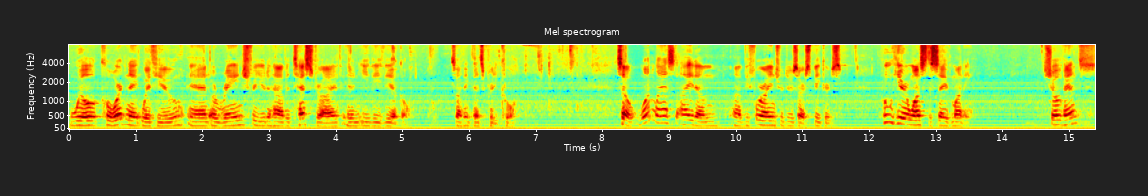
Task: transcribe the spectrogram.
will coordinate with you and arrange for you to have a test drive in an EV vehicle. So I think that's pretty cool. So one last item uh, before I introduce our speakers. Who here wants to save money? Show of hands?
